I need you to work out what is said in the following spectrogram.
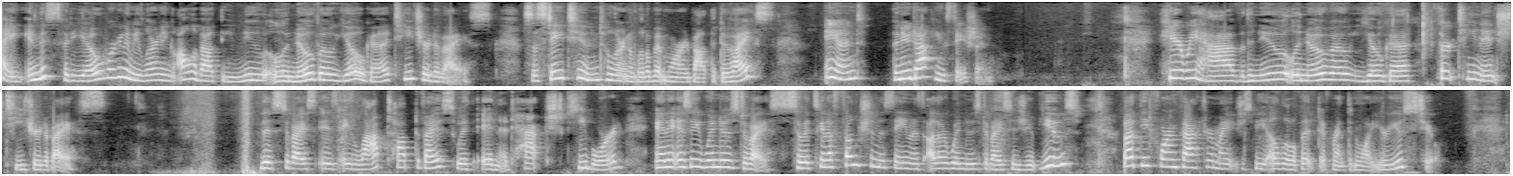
Hi, in this video we're going to be learning all about the new Lenovo Yoga teacher device. So stay tuned to learn a little bit more about the device and the new docking station. Here we have the new Lenovo Yoga 13-inch teacher device. This device is a laptop device with an attached keyboard, and it is a Windows device. So it's going to function the same as other Windows devices you've used, but the form factor might just be a little bit different than what you're used to.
